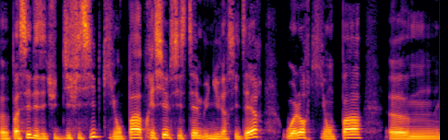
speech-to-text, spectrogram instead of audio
euh, passé des études difficiles qui n'ont pas apprécié le système universitaire ou alors qui n'ont pas euh,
